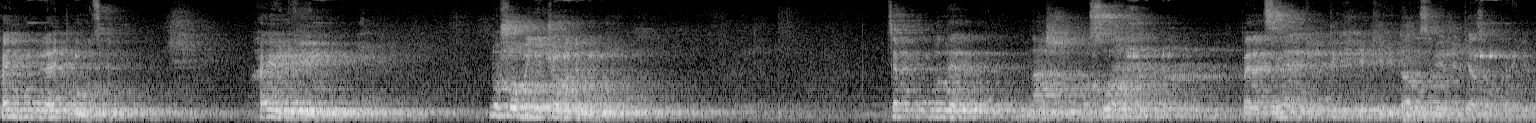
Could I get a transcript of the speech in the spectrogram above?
хай блядь, Луцьк, хай Львів. Ну що ми нічого не будемо? Це буде наш посол перед смертю тих, які віддали своє життя за Україну.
